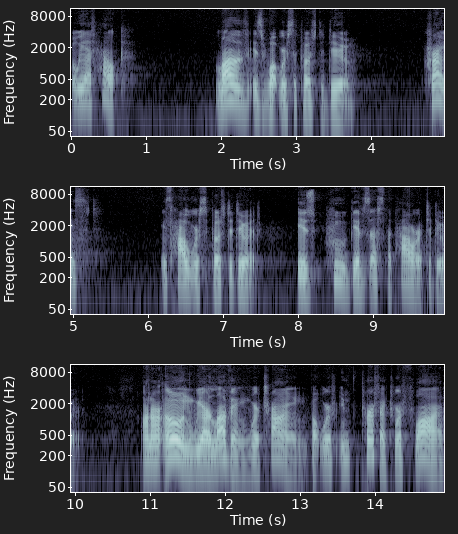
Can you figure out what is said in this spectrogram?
but we have help. Love is what we're supposed to do. Christ is how we're supposed to do it, is who gives us the power to do it. On our own, we are loving, we're trying, but we're imperfect, we're flawed.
